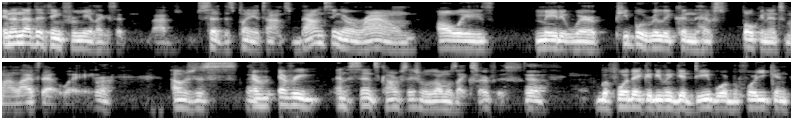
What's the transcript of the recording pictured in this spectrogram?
and another thing for me, like I said, I've said this plenty of times, bouncing around always made it where people really couldn't have spoken into my life that way. Right. I was just Yeah. every, every in a sense conversation was almost like surface. Yeah. Before they could even get deep or before you can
